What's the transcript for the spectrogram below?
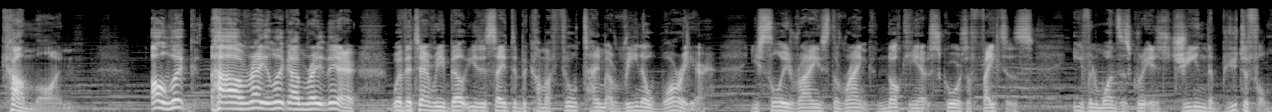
come on. Oh, look! Oh, right, look, I'm right there. With the town rebuilt, you decide to become a full-time arena warrior. You slowly rise the rank, knocking out scores of fighters, even ones as great as Jean the Beautiful.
